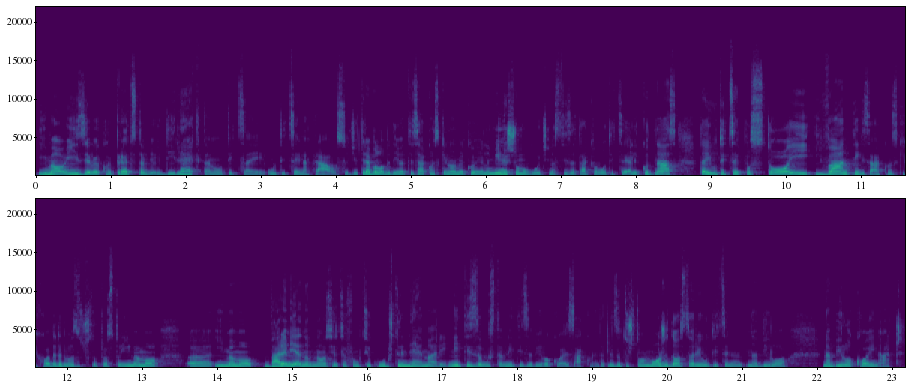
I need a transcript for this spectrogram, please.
imao izjave koje predstavljaju direktan uticaj, uticaj na pravosuđe. Trebalo bi da imate zakonske norme koje eliminišu mogućnosti za takav uticaj, ali kod nas taj uticaj postoji i van tih zakonskih odredba, zato što prosto imamo uh, imamo barem jednog nosioca funkcije koji uopšte ne mari, niti za ustav, niti za bilo koje zakone. Dakle, zato što on može da ostvari utice na, na, bilo, na bilo koji način.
